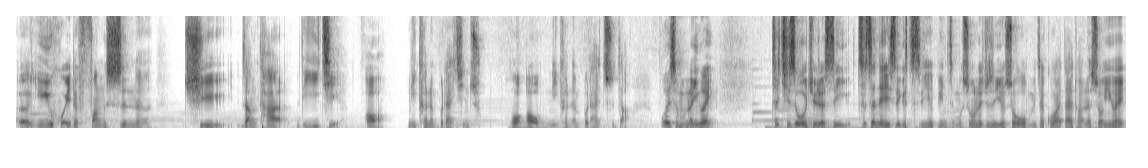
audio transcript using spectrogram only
呃迂回的方式呢，去让他理解哦，你可能不太清楚，或哦，你可能不太知道。为什么呢？因为这其实我觉得是一，这真的也是一个职业病。怎么说呢？就是有时候我们在国外带团的时候，因为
